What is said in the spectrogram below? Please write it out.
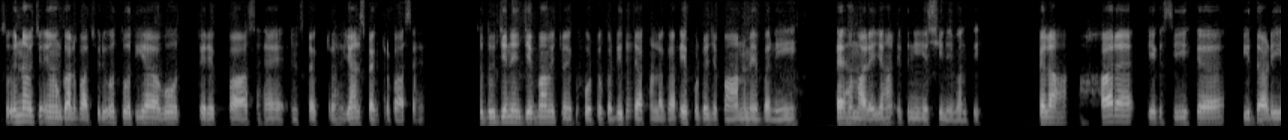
ਸੋ ਇਹਨਾਂ ਵਿੱਚ ਇਉਂ ਗੱਲਬਾਤ ਸ਼ੁਰੂ ਉਹ ਤੋਤੀਆ ਉਹ ਤੇਰੇ ਪਾਸ ਹੈ ਇਨਸਪੈਕਟਰ ਜਾਂ ਇਨਸਪੈਕਟਰ ਪਾਸ ਹੈ ਸੋ ਦੂਜੇ ਨੇ ਜੇਬਾਂ ਵਿੱਚੋਂ ਇੱਕ ਫੋਟੋ ਕੱਢੀ ਤੇ ਆਖਣ ਲੱਗਾ ਇਹ ਫੋਟੋ ਜਾਪਾਨ में बनी है हमारे यहाँ इतनी अच्छी नहीं बनती पहला हर एक सीख की दाढ़ी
